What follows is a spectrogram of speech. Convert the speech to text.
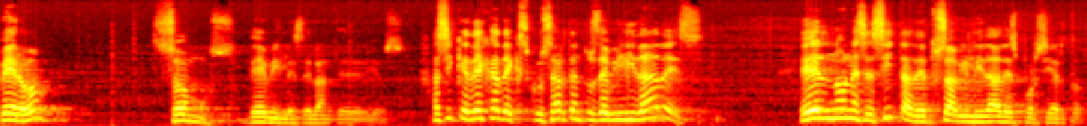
Pero somos débiles delante de Dios. Así que deja de excusarte en tus debilidades. Él no necesita de tus habilidades, por cierto.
